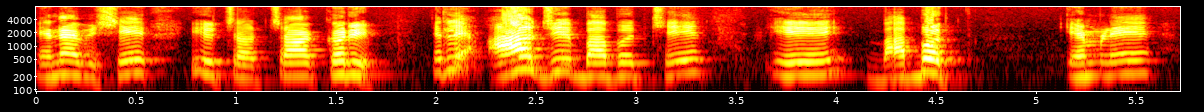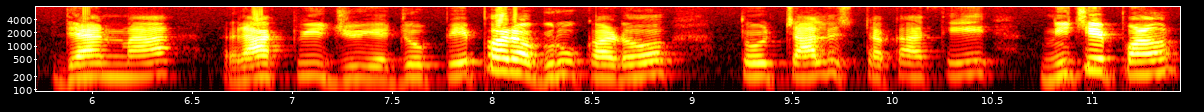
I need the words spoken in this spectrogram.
એના વિશે એ ચર્ચા કરી. એટલે આ જે બાબત છે, એ બાબત એમણે ધ્યાનમાં રાખવી જોઈએ. જો પેપર અઘરું કાઢો, તો ચાલીસ ટકાથી નીચે પણ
